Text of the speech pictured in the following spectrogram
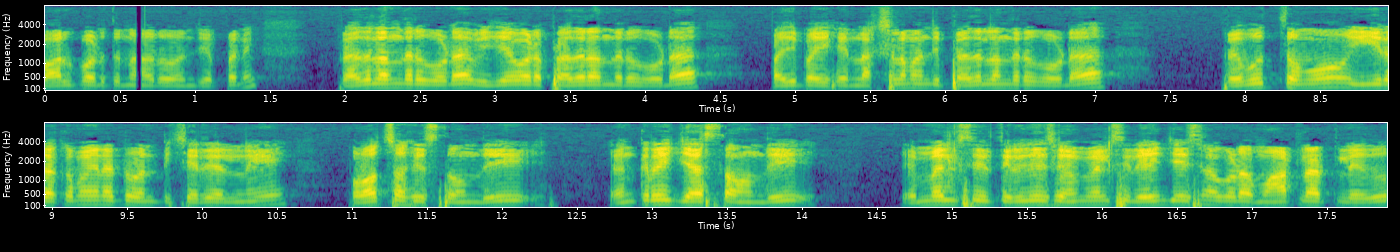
పాల్పడుతున్నారు అని చెప్పని ప్రజలందరూ కూడా విజయవాడ ప్రజలందరూ కూడా పది పదిహేను లక్షల మంది ప్రజలందరూ కూడా ప్రభుత్వము ఈ రకమైనటువంటి చర్యల్ని ప్రోత్సహిస్తోంది ఎంకరేజ్ చేస్తూ ఉంది. ఎమ్మెల్సీ తెలుగుదేశం ఎమ్మెల్సీలు ఏం చేసినా కూడా మాట్లాడట్లేదు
